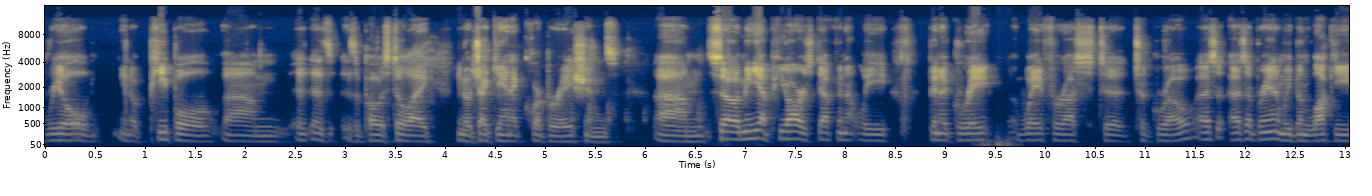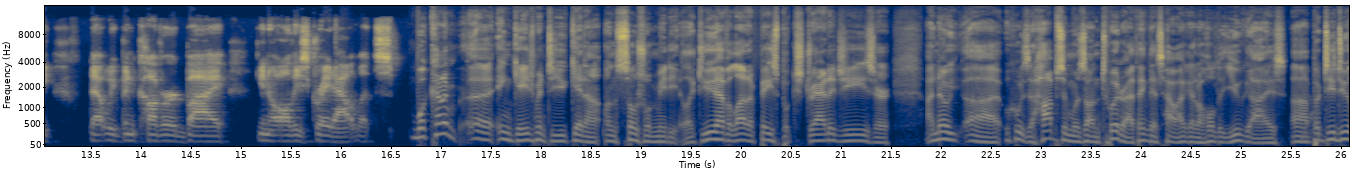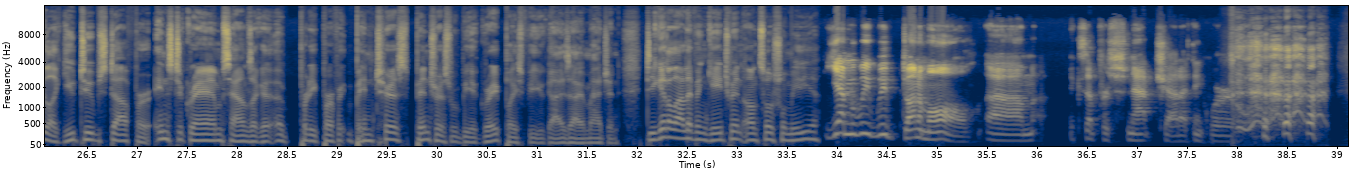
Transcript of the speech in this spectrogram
real you know people um, as, as opposed to like you know gigantic corporations. Um, so i mean yeah pr has definitely been a great way for us to to grow as as a brand and we've been lucky that we've been covered by you know all these great outlets. What kind of uh, engagement do you get on, on social media? Like do you have a lot of facebook strategies or i know uh who was it? Hobson was on twitter. I think that's how i got a hold of you guys. Uh, but do you do like youtube stuff or instagram? Sounds like a, a, pretty perfect pinterest pinterest would be a great place for you guys i imagine. Do you get a lot of engagement on social media? Yeah i mean we, we've done them all. Um, except for snapchat i think we're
